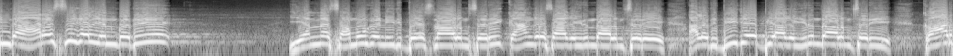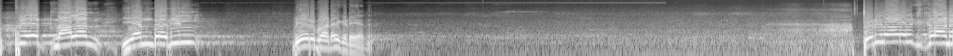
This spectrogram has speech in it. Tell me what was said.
இந்த அரசுகள் என்பது என்ன சமூக நீதி பேசினாலும் சரி காங்கிரஸ் ஆக இருந்தாலும் சரி அல்லது பிஜேபியாக இருந்தாலும் சரி கார்ப்பரேட் நலன் என்பதில் வேறுபாடே கிடையாது. தொழிலாளர்களுக்கான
